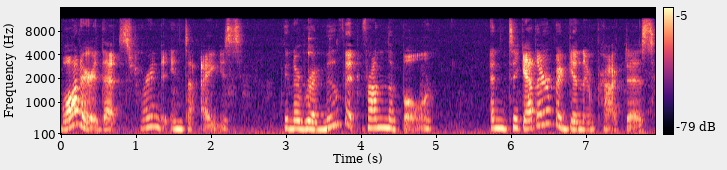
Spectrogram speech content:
water that's turned into ice, I'm gonna remove it from the bowl and together we're gonna practice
